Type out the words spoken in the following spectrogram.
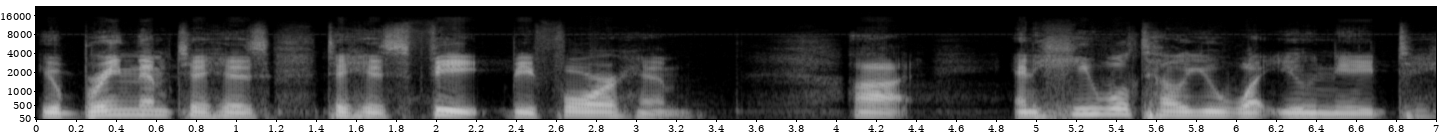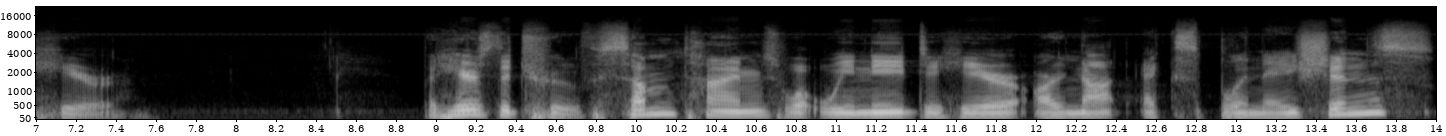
You'll bring them to his to his feet before him. Uh, and he will tell you what you need to hear. But here's the truth. Sometimes what we need to hear are not explanations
